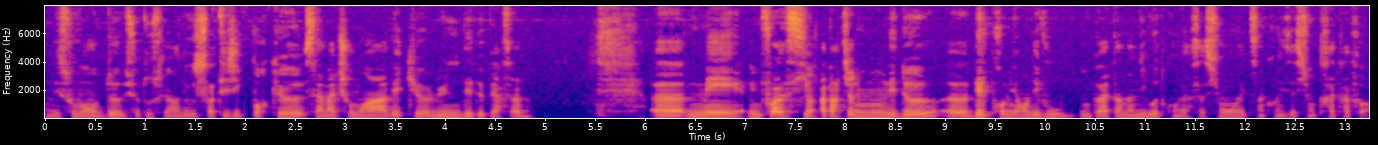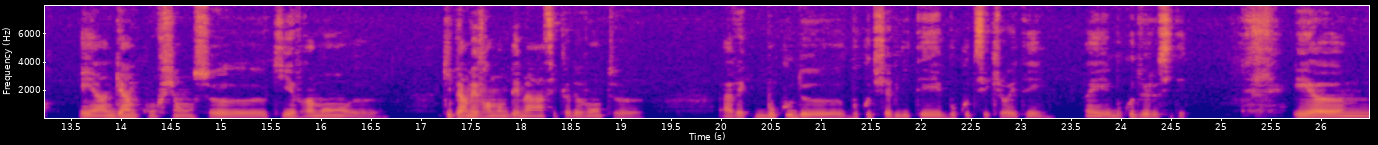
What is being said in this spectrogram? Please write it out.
On est souvent en deux, surtout sur les rendez-vous stratégiques, pour que ça matche au moins avec euh, l'une des deux personnes. Euh, mais une fois, si à partir du moment où on est deux, euh, dès le premier rendez-vous, on peut atteindre un niveau de conversation et de synchronisation très très fort et un gain de confiance euh, qui est vraiment, euh, qui permet vraiment de démarrer un cycle de vente euh, avec beaucoup de beaucoup de fiabilité, beaucoup de sécurité beaucoup de vélocité. Et, euh,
